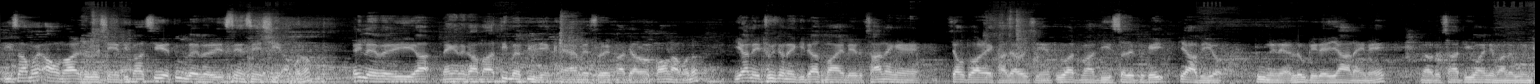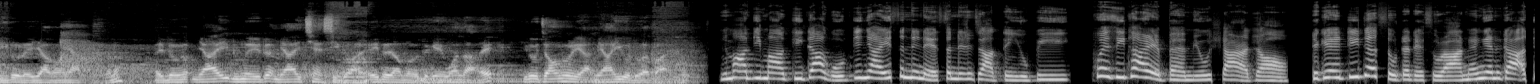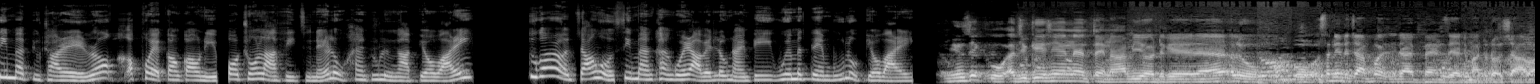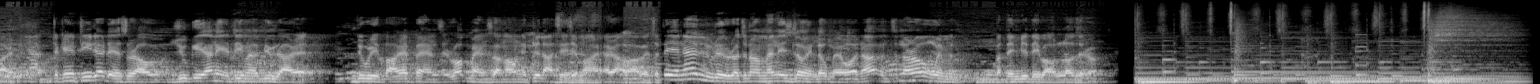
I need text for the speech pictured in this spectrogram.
ဒီစာမွေးအောင်သွားတယ်ဆိုလို့ရှိရင်ဒီမှာရှိတဲ့သူ့ level တွေအဆင့်ဆင့်ရှိတာပေါ့နော်အဲ့ level တွေကနိုင်ငံတကာမှာအတိမတ်ပြုခြင်းခံရမယ်ဆိုတဲ့ခါကျတော့ကောင်းတာပေါ့နော်ဒီကနေထူးချွန်တဲ့ဂီတသမားတွေလည်းတခြားနိုင်ငံရောက်သွားတဲ့ခါကျလို့ရှိရင်သူကဒီမှာဒီ certificate ပြပြီးတော့သူ့အနေနဲ့အလုပ်တွေလည်းရနိုင်တယ်နောက်တခြား D1 တွေမှာလည်းဝင်ဒီလို့လည်းရကောင်းရတယ်ပေါ့နော်အဲ့ဒီလိုအများကြီးလူငယ်တွေအတွက်အများကြီး chance ရှိသွားတယ်အဲ့ဒီတော့ကြောင့်မလို့တကယ်ဝမ်းသာတယ်ဒီလိုအကြောင်းမျိုးတွေကအများကြီးကိုလိုအပ်ပါတယ်ဟုတ်မြန်မာပြည်မှာဂီတကိုပညာရေးစနစ်နဲ့စနစ်တကျသင်ယူပြီးဖွဲ့စည်းထားတဲ့ဗန်မျိုးရှားတာကြောင့် တကယ်တီးတက်ဆိုတတ်တယ်ဆိုတာနိုင်ငံတကာအသိမှတ်ပြုထားတဲ့ rock အဖွဲ့ကောင်းကောင်းတွေပေါ်ထွန်းလာစေခြင်းတယ်လို့ဟန်တူးလင်ကပြောပါတယ်။သူကတော့အကြောင်းကိုစီမံခန့်ခွဲတာပဲလုပ်နိုင်ပြီးဝင်မတင်ဘူးလို့ပြောပါတယ် music ကို education နဲ့သင်ထားပြီးတော့တကယ်တမ်းအဲ့လိုဟိုစနစ်တကျဖွဲ့စည်းတဲ့ band တွေဒီမှာတော်တော်ရှားပါတယ်တကယ်တီးတတ်တယ်ဆိုတာကို UK ကနေအတိအမှန်ပြုလာတဲ့လူတွေပါတဲ့ band rock band ဆိုတော့နေဖြစ်လာစေချင်ပါတယ်အဲ့ဒါပါပဲတင်တဲ့လူတွေကိုတော့ကျွန်တော် manage လုပ်ရင်လုပ်မယ်ပေါ့နော်ကျွန်တော်တို့ဝင်မတင်ပြသေးပါဘူးလို့ဆိုတော့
